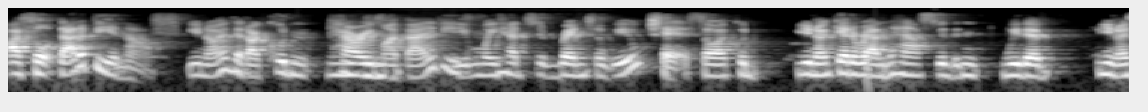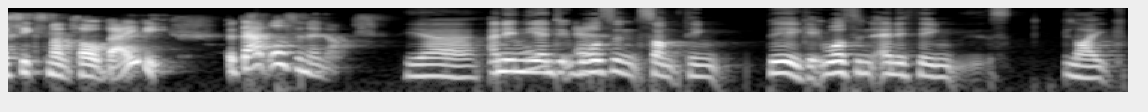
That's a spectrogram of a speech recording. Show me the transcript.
I thought that'd be enough, you know, that I couldn't carry mm. my baby and we had to rent a wheelchair so I could, you know, get around the house with, with a, you know, six month old baby. But that wasn't enough. Yeah. And in the end, it wasn't something big. It wasn't anything like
